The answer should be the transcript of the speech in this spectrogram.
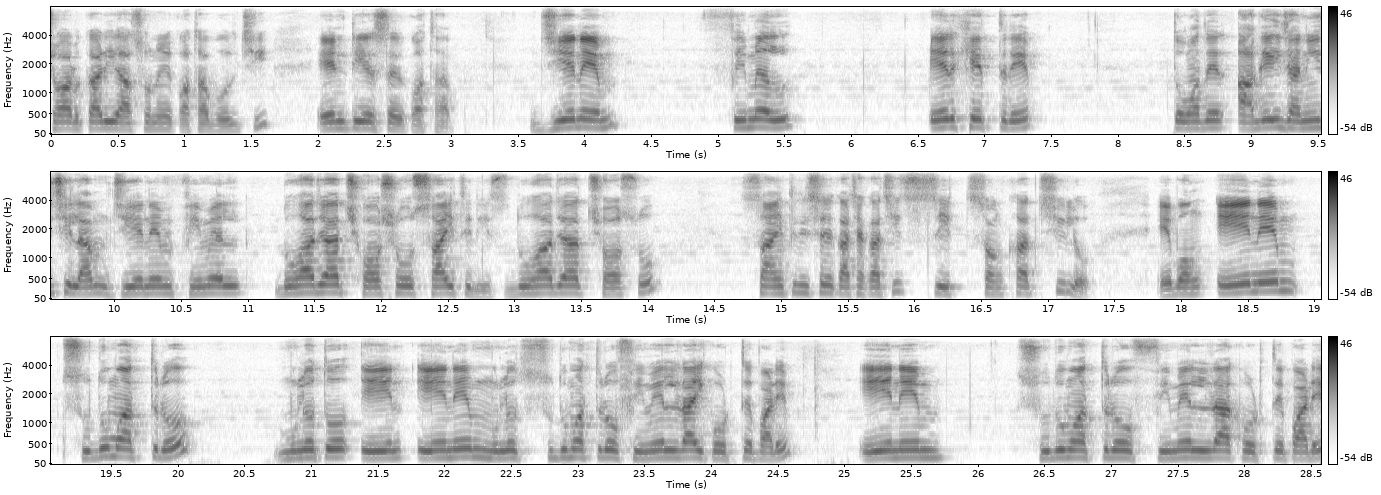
সরকারি আসনের কথা বলছি এনটিএস এর কথা। জিএনএম ফিমেল এর ক্ষেত্রে তোমাদের আগেই জানিয়েছিলাম জিএনএম ফিমেল দু হাজার ছশো সাঁত্রিশ দু হাজার ছশো সাঁত্রিশের কাছাকাছি সিট সংখ্যা ছিল এবং এএনএম শুধুমাত্র মূলত এন এএনএম মূলত শুধুমাত্র ফিমেলরাই করতে পারে। এএনএম শুধুমাত্র ফিমেলরা করতে পারে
